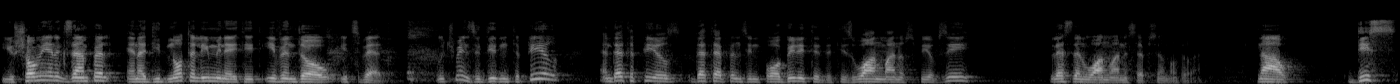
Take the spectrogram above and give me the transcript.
You show me an example, and I did not eliminate it even though it's bad, which means it didn't appear, and that appears, that happens in probability that is 1 minus P of Z, less than 1 minus epsilon over n. Now, this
